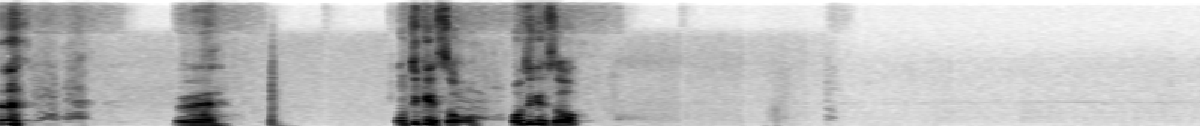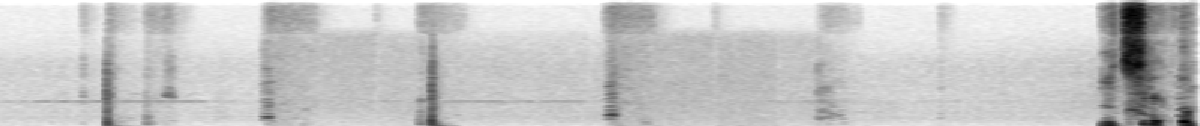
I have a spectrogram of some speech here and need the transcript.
왜? 어떻게 했어? 어떻게 했어? 미치겠군.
